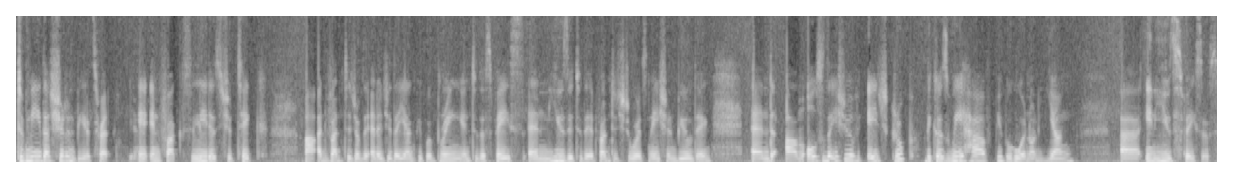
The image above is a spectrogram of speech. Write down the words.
to me, that shouldn't be a threat. Yeah. In, in fact, leaders should take uh, advantage of the energy that young people bring into the space and use it to their advantage towards nation building. And um, also the issue of age group, because we have people who are not young uh, in youth spaces.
